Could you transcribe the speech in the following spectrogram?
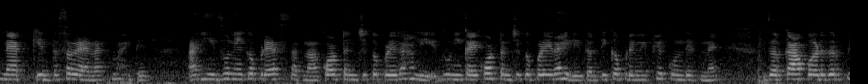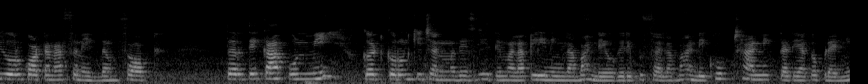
नॅपकिन तर सगळ्यांनाच माहिती आहेत. आणि ही जुने कपडे असतात ना कॉटनचे कपडे राहिली. जुनी काही कॉटनचे कपडे राहिली तर ती कपडे मी फेकून देत नाही. जर कापड जर प्युअर कॉटन असं ना एकदम सॉफ्ट तर ते कापून मी कट करून किचनमध्येच घेते. मला क्लिनिंगला भांडे वगैरे पुसायला. भांडे खूप छान निघतात या कपड्यांनी.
